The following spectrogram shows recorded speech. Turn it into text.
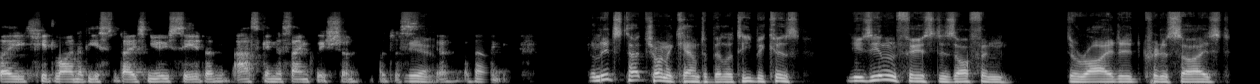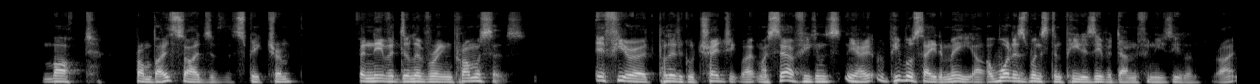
the headline of yesterday's news said and asking the same question. I just yeah, yeah I think. Let's touch on accountability because New Zealand First is often derided, criticised, mocked from both sides of the spectrum for never delivering promises. If you're a political tragic like myself, you can, you know, people say to me, oh, "What has Winston Peters ever done for New Zealand?" Right?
